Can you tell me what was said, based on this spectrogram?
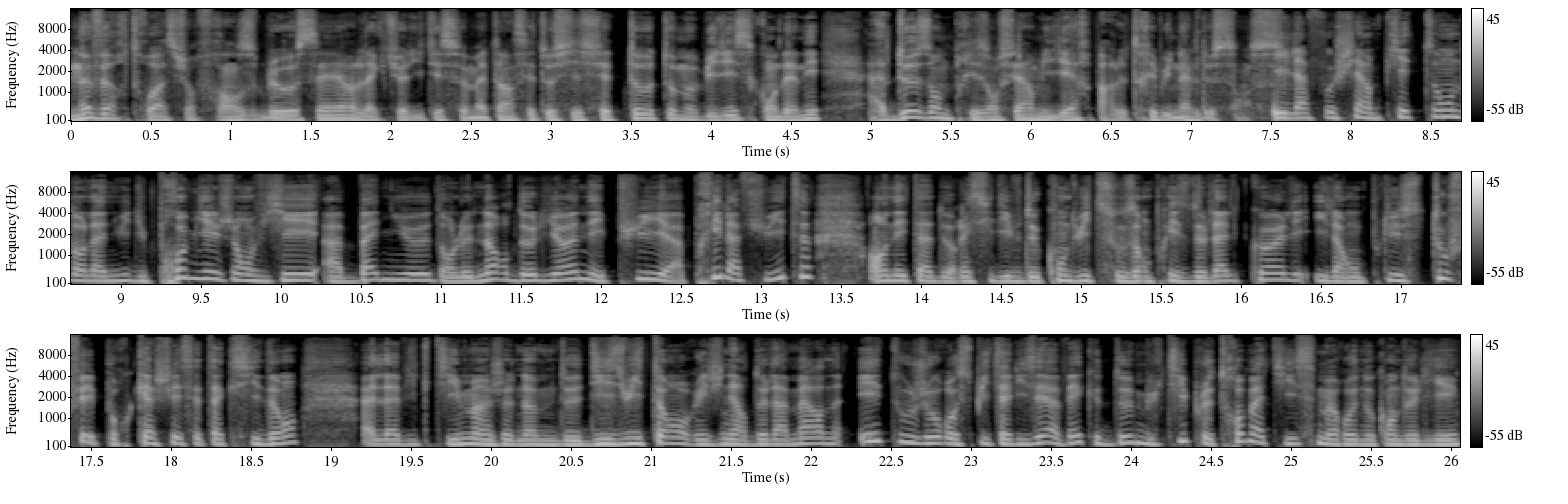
9h03 sur France Bleu Auxerre. L'actualité ce matin, c'est aussi cet automobiliste condamné à deux ans de prison ferme hier par le tribunal de Sens. Il a fauché un piéton dans la nuit du 1er janvier à Bagneux, dans le nord de Lyon, et puis a pris la fuite. En état de récidive de conduite sous emprise de l'alcool, il a en plus tout fait pour cacher cet accident. La victime, un jeune homme de 18 ans, originaire de la Marne, est toujours hospitalisé avec de multiples traumatismes, Renaud Candelier.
